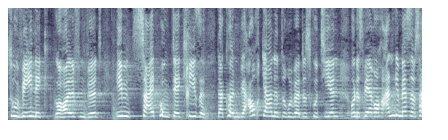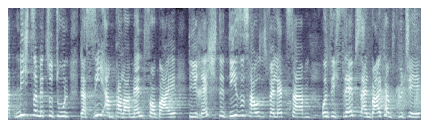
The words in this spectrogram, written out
zu wenig geholfen wird im Zeitpunkt der Krise. Da können wir auch gerne darüber diskutieren. Und es wäre auch angemessen, es hat nichts damit zu tun, dass Sie am Parlament vorbei die Rechte dieses Hauses verletzt haben und sich selbst ein Wahlkampfbudget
